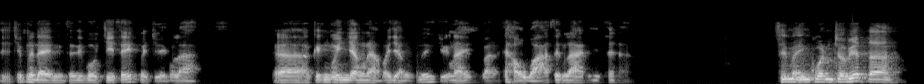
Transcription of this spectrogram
Thì trước đến đây mình sẽ đi vô chi tiết về chuyện là uh, cái nguyên nhân nào mà dẫn đến chuyện này và cái hậu quả tương lai như thế nào. Xin mời anh Quân cho biết uh,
